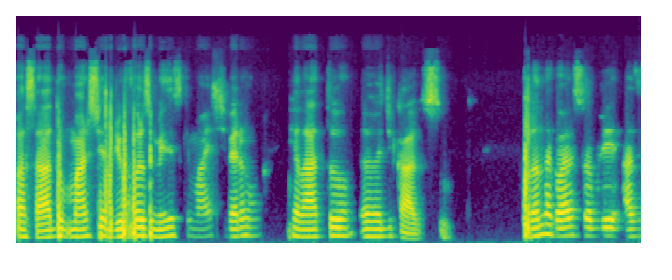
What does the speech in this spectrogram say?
passado, março e abril foram os meses que mais tiveram relato de casos. Falando agora sobre as,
